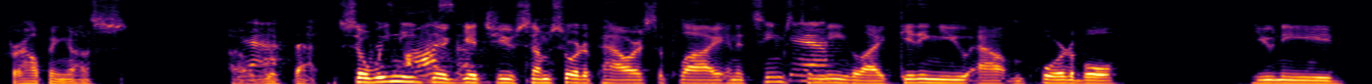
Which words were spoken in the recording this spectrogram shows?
for helping us uh, Yeah. with that. So we That's need to get you some sort of power supply, and it seems to me like getting you out and portable. You need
